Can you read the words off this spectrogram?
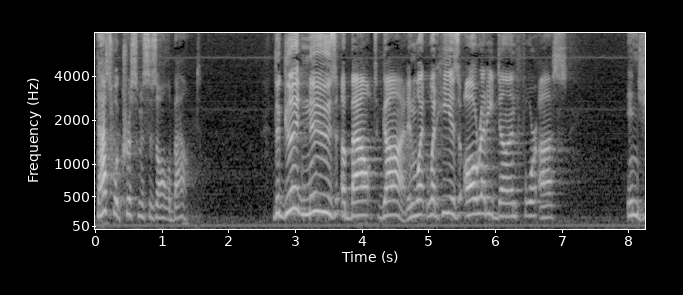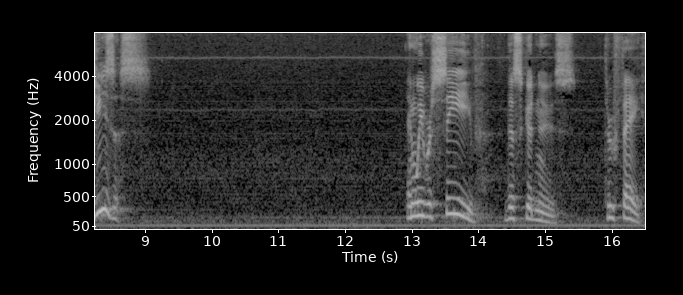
That's what Christmas is all about. The good news about God and what, what He has already done for us in Jesus. And we receive this good news through faith,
